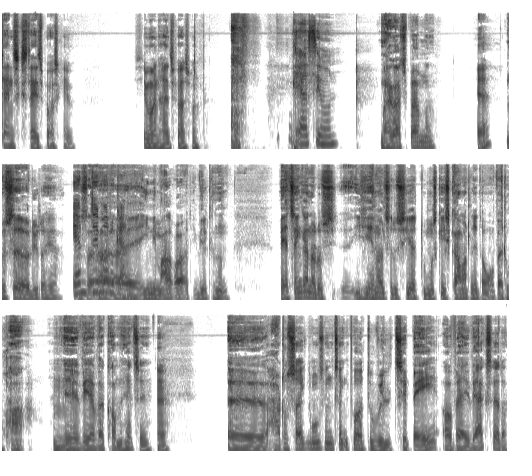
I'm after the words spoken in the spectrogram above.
dansk statsborgerskab. Simon har et spørgsmål. Ja, Simon. Må jeg godt spørge om noget? Ja. Nu sidder jeg og lytter her. Jamen, og det må du gerne. er egentlig meget rørt i virkeligheden. Men jeg tænker, når du, i henhold til, du siger, at du måske skammer dig lidt over, hvad du har mm. øh, ved at være kommet hertil. Ja. Øh, har du så ikke nogensinde tænkt på, at du vil tilbage og være iværksætter?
